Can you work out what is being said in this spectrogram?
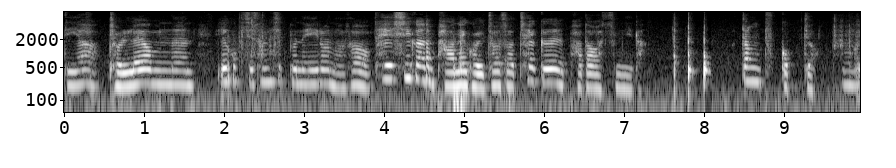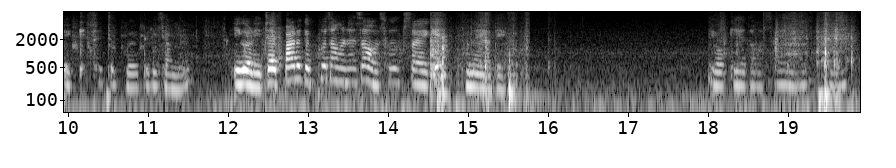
드디어 전례 없는 7시 30분에 일어나서 3시간 반에 걸쳐서 책을 받아왔습니다. 짱 두껍죠? 한번 이렇게 슬쩍 보여드리자면 이걸 이제 빠르게 포장을 해서 소속사에게 보내야 돼요. 여기에다가 사인을 해줄게요.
